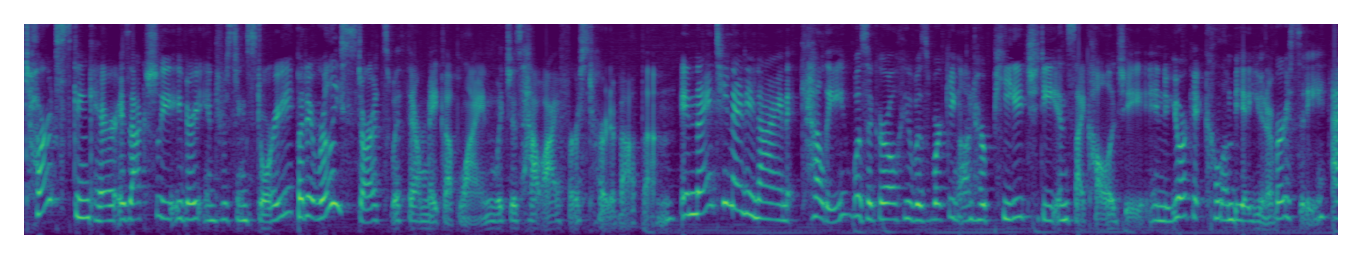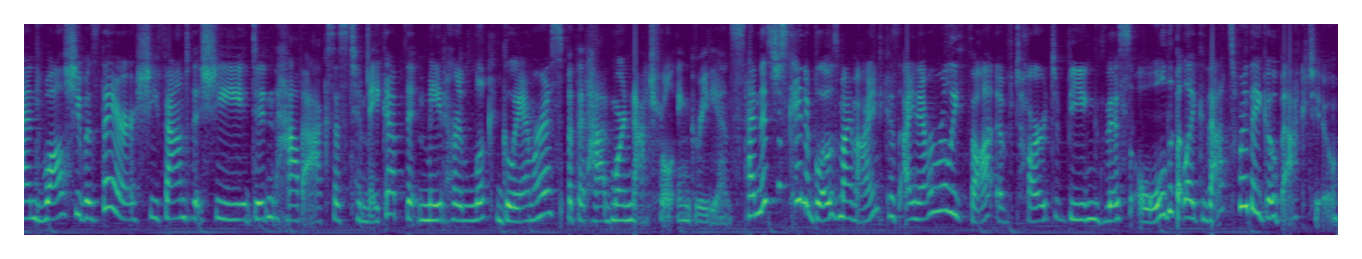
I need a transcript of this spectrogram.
Tarte skincare is actually a very interesting story, but it really starts with their makeup line, which is how I first heard heard about them. In 1999, Kelly was a girl who was working on her PhD in psychology in New York at Columbia University. And while she was there, she found that she didn't have access to makeup that made her look glamorous, but that had more natural ingredients. And this just kind of blows my mind because I never really thought of Tarte being this old, but like that's where they go back to.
